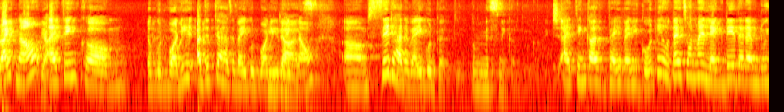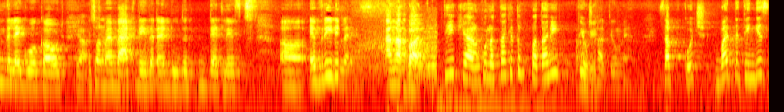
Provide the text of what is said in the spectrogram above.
Right now, Yeah. I think um, a good body. Aditya has a very good body He right does. now. Um, Sid had a very good. करती हूँ तुम मिस नहीं करती हो कभी which I think are very very good. It's on my leg day that I'm doing the leg workout. Yeah. It's on my back day that I do the deadlifts. Uh, every day legs. and that butt ठीक है उनको लगता है कि तुम पता नहीं कुछ खाती हूँ मैं सब कुछ but the thing is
